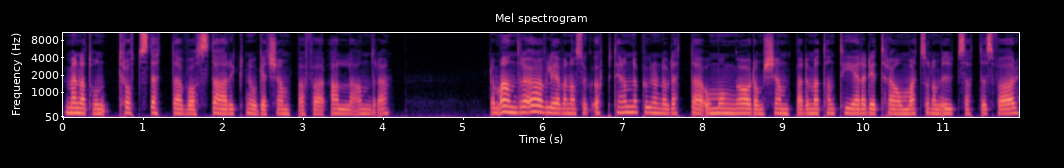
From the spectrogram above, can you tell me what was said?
men att hon trots detta var stark nog att kämpa för alla andra. De andra överlevarna såg upp till henne på grund av detta och många av dem kämpade med att hantera det traumat som de utsattes för.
